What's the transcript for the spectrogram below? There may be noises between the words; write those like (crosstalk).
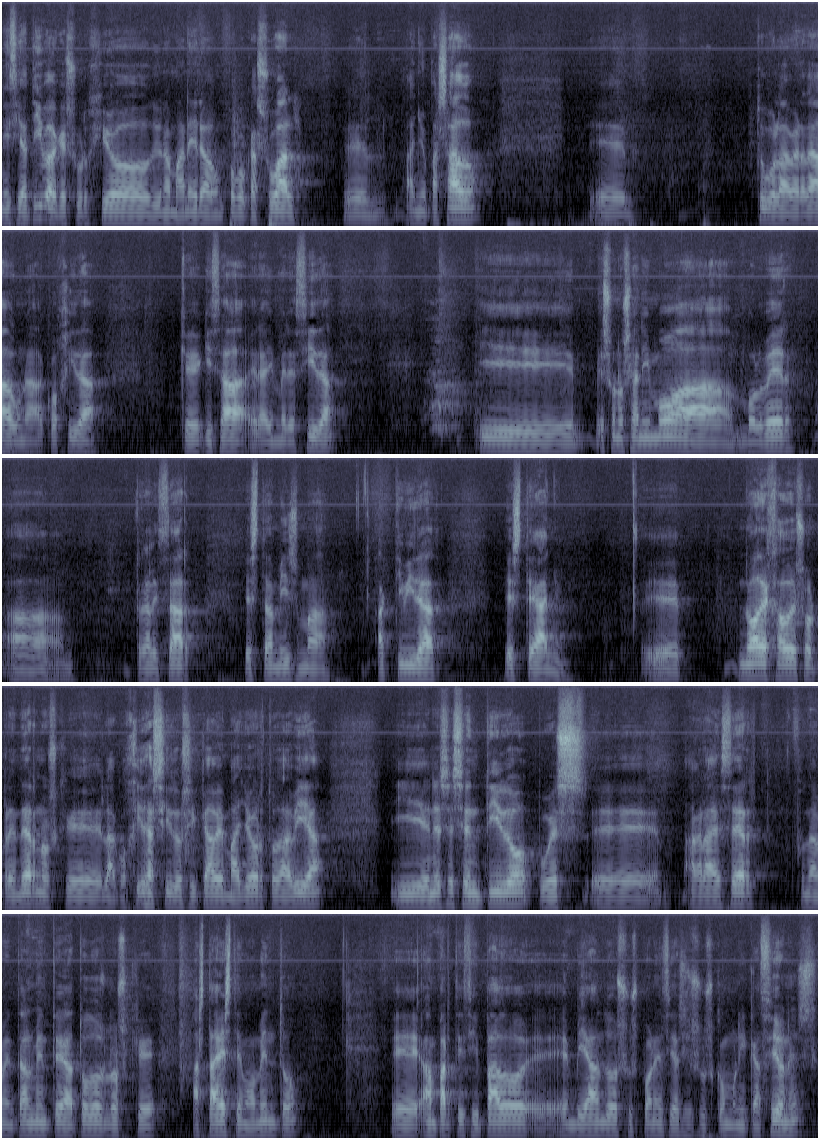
iniciativa que surgió de una manera un poco casual el año pasado. Eh, tuvo, la verdad, una acogida que quizá era inmerecida y eso nos animó a volver a realizar esta misma actividad este año. Eh, no ha dejado de sorprendernos que la acogida ha sido, si cabe, mayor todavía y en ese sentido, pues eh, agradecer fundamentalmente a todos los que hasta este momento eh, han participado enviando sus ponencias y sus comunicaciones,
